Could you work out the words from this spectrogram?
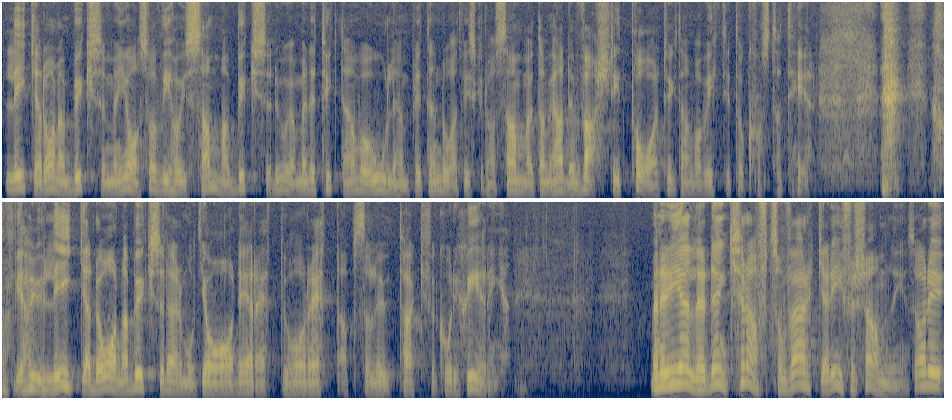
likadana byxor, men jag sa vi har ju samma byxor du och jag, men det tyckte han var olämpligt ändå att vi skulle ha samma, utan vi hade varsitt par, tyckte han var viktigt att konstatera. Vi har ju likadana byxor däremot. Ja, det är rätt, du har rätt, absolut. Tack för korrigeringen. Men när det gäller den kraft som verkar i församlingen så har det,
